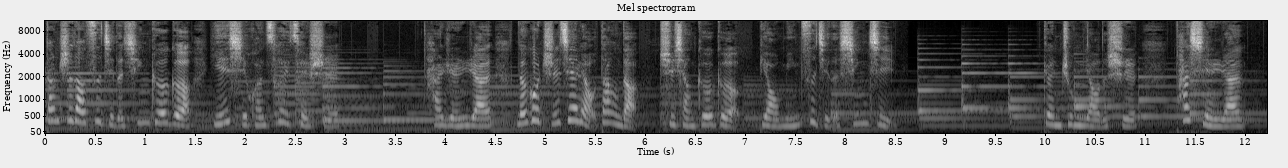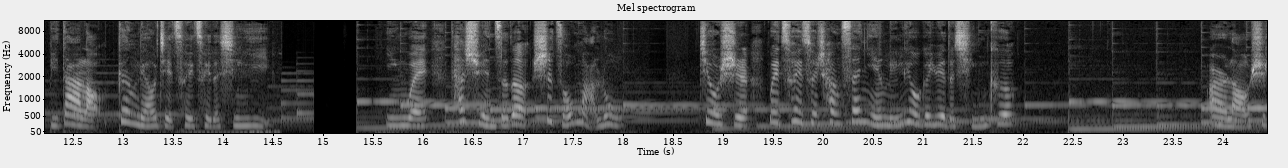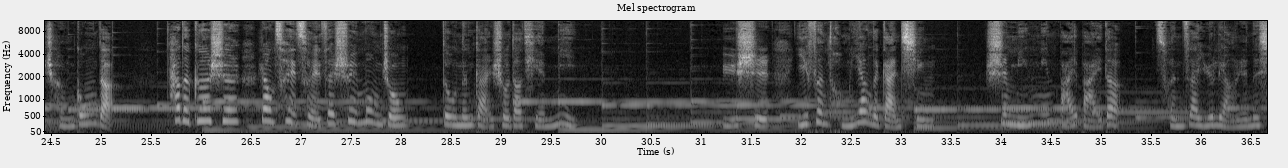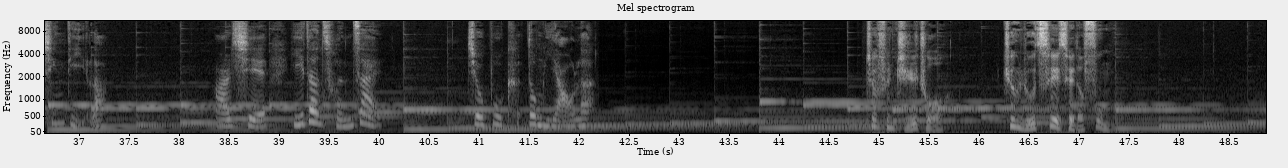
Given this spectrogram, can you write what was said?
当知道自己的亲哥哥也喜欢翠翠时，他仍然能够直截了当的去向哥哥表明自己的心迹。更重要的是，他显然比大佬更了解翠翠的心意，因为他选择的是走马路，就是为翠翠唱三年零六个月的情歌。二老是成功的，他的歌声让翠翠在睡梦中都能感受到甜蜜。于是，一份同样的感情，是明明白白的存在于两人的心底了。而且一旦存在，就不可动摇了。这份执着，正如翠翠的父母。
